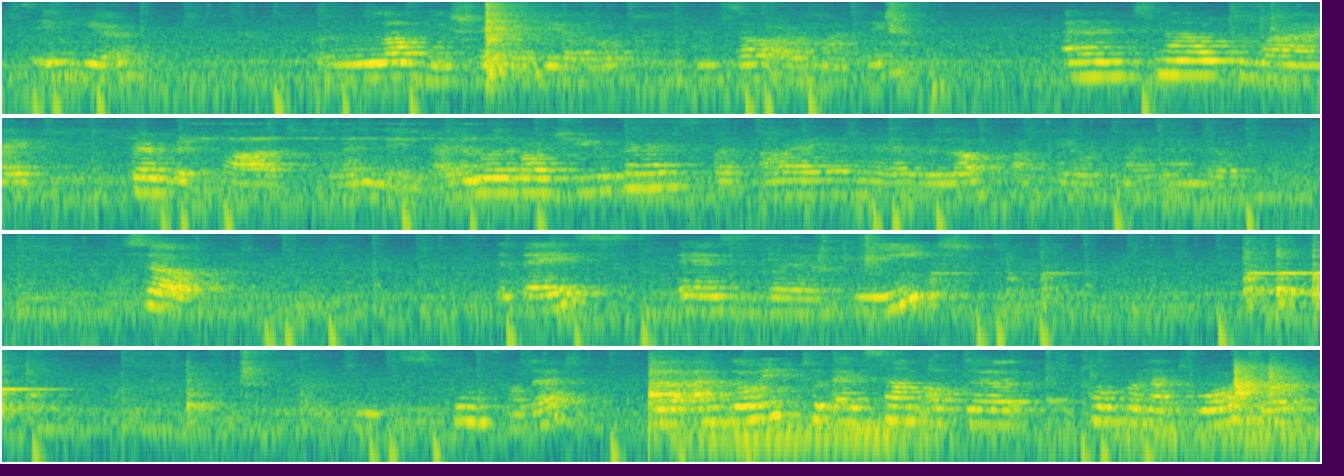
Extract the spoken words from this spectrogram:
it's in here, lovely shade of yellow and so aromatic. And now to my favorite part, blending. I don't know about you guys, but I love affair with my blender. So, the base is the meat. Spoon for that. Uh, I'm going to add some of the coconut water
